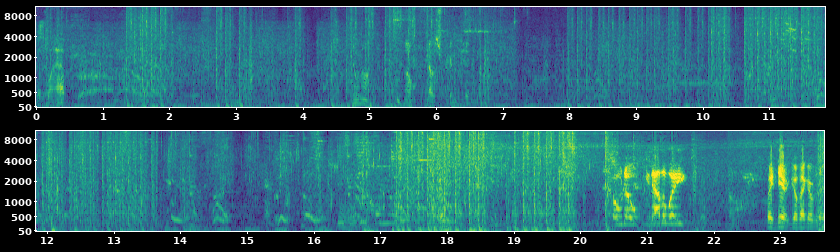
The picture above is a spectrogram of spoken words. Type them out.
His lab. What's going on? Oh, God, it's freaking hidden. Oh no! Get out of the way! Wait, Derek, go back over there.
